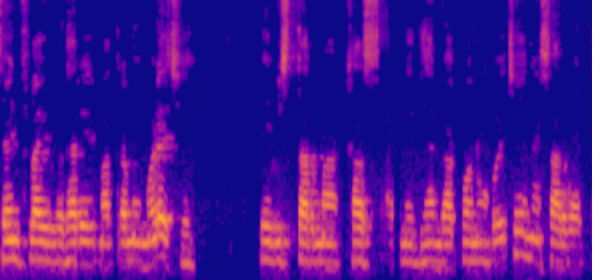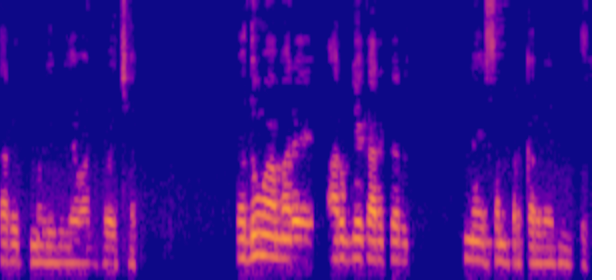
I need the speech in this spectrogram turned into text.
સેન્ડ ફ્લાય વધારે માત્રામાં મળે છે, એ વિસ્તારમાં ખાસ આપણે ધ્યાન રાખવાનું હોય છે અને સારવાર તરત મળી લેવાની હોય છે. વધુમાં અમારે આરોગ્ય કાર્યકરને સંપર્ક કરવા વિનંતી.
